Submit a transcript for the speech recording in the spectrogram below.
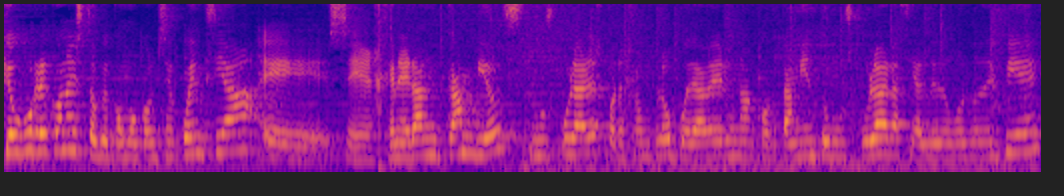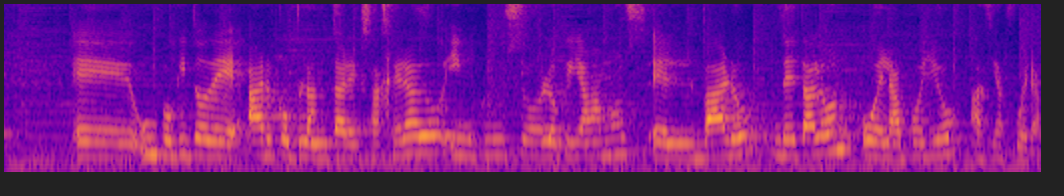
¿Qué ocurre con esto? Que como consecuencia eh, se generan cambios musculares, por ejemplo puede haber un acortamiento muscular hacia el dedo gordo del pie, eh, un poquito de arco plantar exagerado, incluso lo que llamamos el varo de talón o el apoyo hacia afuera.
